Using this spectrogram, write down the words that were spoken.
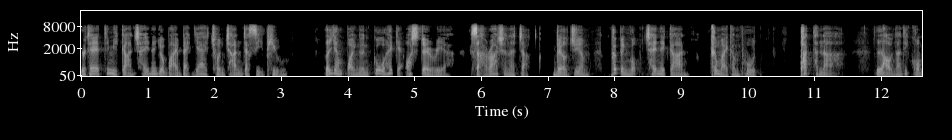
ประเทศที่มีการใช้นโยบายแบ่งแยกชนชั้นจากสีผิว และยังปล่อยเงินกู้ให้แก่ออสเตรเลีย สหราชอาณาจักร เบลเยียม เพื่อเป็นงบใช้ในการเครื่องหมายคำพูด พัฒนาเหล่านานิคม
